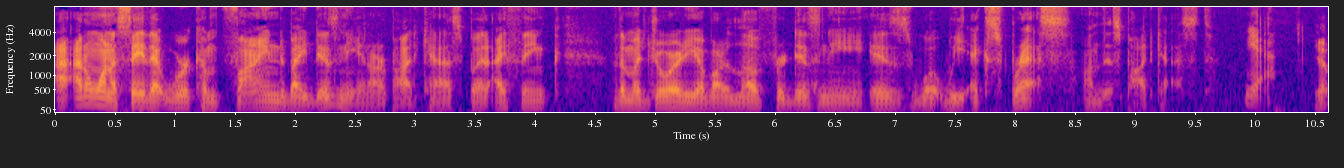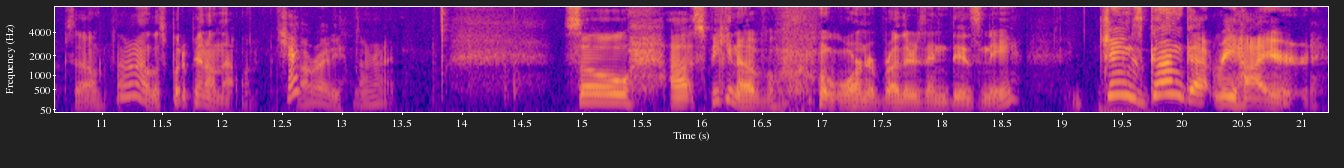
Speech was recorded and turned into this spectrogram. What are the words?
I, I don't want to say that we're confined by Disney in our podcast, but I think the majority of our love for Disney is what we express on this podcast. Yeah. Yep. So I don't know. Let's put a pin on that one. Sure. Alrighty. All right. So, uh, speaking of Warner Brothers and Disney, James Gunn got rehired.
